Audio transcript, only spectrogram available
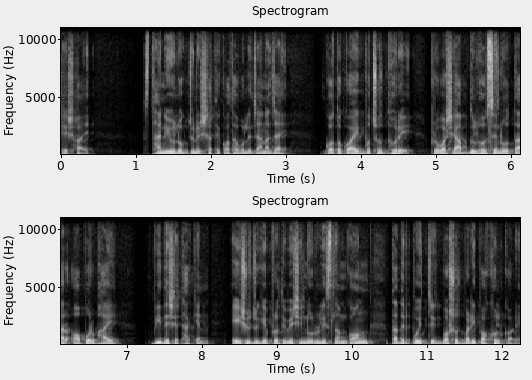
শেষ হয়। স্থানীয় লোকজনের সাথে কথা বলে জানা যায়, গত কয়েক বছর ধরে প্রবাসী আব্দুল হোসেন ও তার অপর ভাই বিদেশে থাকেন। এই সুযোগে প্রতিবেশী নুরুল ইসলাম গং তাদের পৈতৃক বসতবাড়ি দখল করে।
